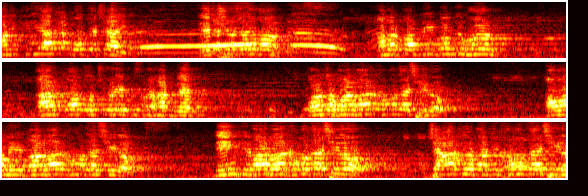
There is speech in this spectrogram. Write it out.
আমি ক্রিয়াটা বলতে চাই, এদেশের জনগণ, আমার পাবলিক বন্ধু বন্ধুগণ আর কত চোরের পিছনে হাঁটবেন? কত বারবার ক্ষমতা ছিল? আওয়ামী বারবার ক্ষমতা ছিল। বিএনপি বারবার ক্ষমতা ছিল। জাতীয় পার্টি ক্ষমতায় ছিল।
